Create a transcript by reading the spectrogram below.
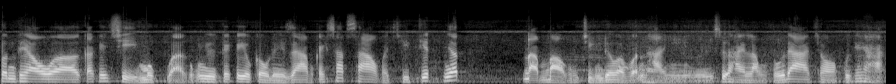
tuân theo ờ, các cái chỉ mục và cũng như cái, cái yêu cầu đề ra một cách sát sao và chi tiết nhất đảm bảo công trình đưa vào vận hành với sự hài lòng tối đa cho quý khách hàng.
